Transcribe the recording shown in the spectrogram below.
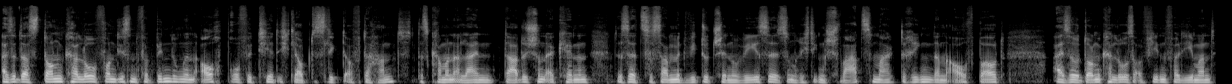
Also, dass Don Carlo von diesen Verbindungen auch profitiert, ich glaube, das liegt auf der Hand. Das kann man allein dadurch schon erkennen, dass er zusammen mit Vito Genovese so einen richtigen Schwarzmarktring dann aufbaut. Also Don Carlo ist auf jeden Fall jemand,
